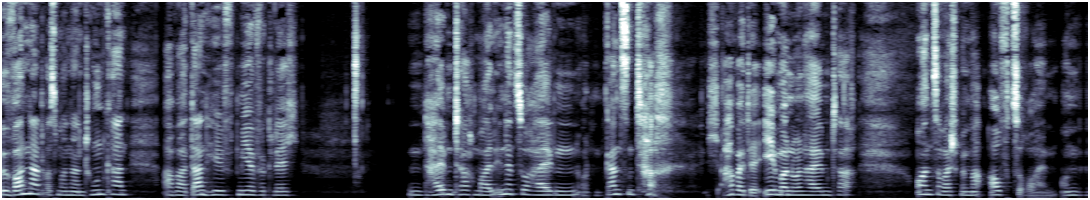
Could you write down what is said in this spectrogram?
bewandert, was man dann tun kann. Aber dann hilft mir wirklich, einen halben Tag mal innezuhalten und einen ganzen Tag, ich arbeite ja eh immer nur einen halben Tag, und zum Beispiel mal aufzuräumen, um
